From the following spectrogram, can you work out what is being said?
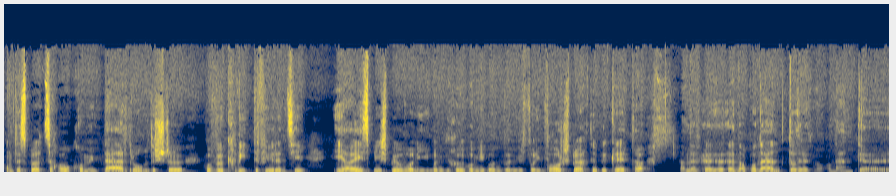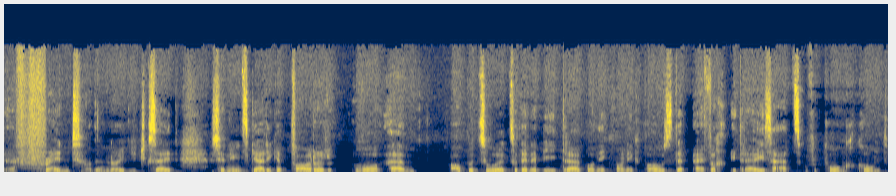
und dass plötzlich auch Kommentare darunter stehen, die wirklich weiterführend sind. Ich habe ein Beispiel, wo ich, wo ich, wo ich, wo ich, vor im Vorgespräch darüber geredet habe, ein, ein, ein Abonnent, oder ein Abonnent, äh, ein Friend, oder, neudeutsch gesagt, das ist ein 90-jähriger Pfarrer, der, ähm, ab und zu zu diesen Beiträgen, die ich, die ich poste, einfach in drei Sätzen auf den Punkt kommt,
